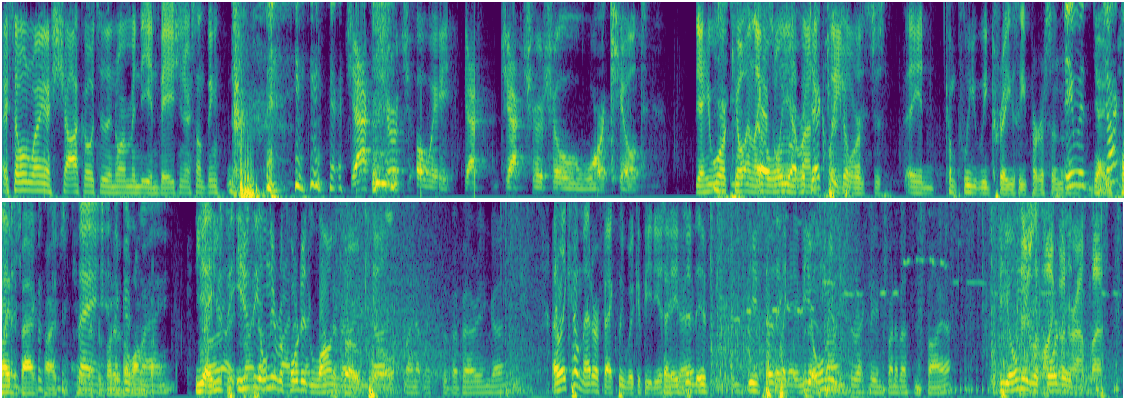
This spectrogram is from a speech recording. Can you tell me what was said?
Like someone wearing a shako to the Normandy invasion or something. Jack Church. Oh wait, Jack Jack Churchill wore a kilt. Yeah, he wore a kilt and like oh well, yeah, but Jack. Churchill was just a completely crazy person. It was Yeah, he Jack played the Churchill was bagpipes and killed everybody with a good long way. Yeah, he was the Alright, he was the only up- recorded next to longbow kill. Line up next to the barbarian guys. I like how matter of factly Wikipedia Take states aim. it. It he says Take like aim the only lines directly in front of us and fire. the only There's a line going recorded around left.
